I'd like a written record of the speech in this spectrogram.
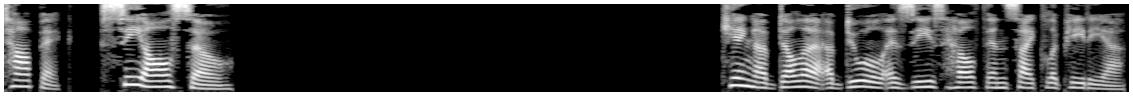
Topic See also King Abdullah Abdul Aziz Health Encyclopedia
